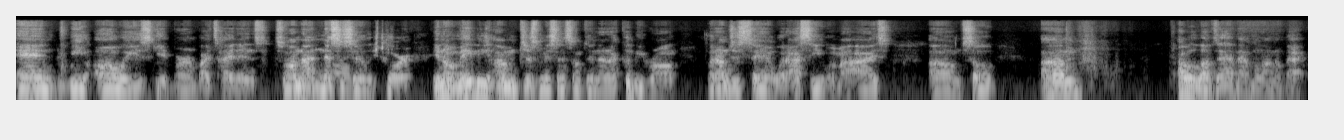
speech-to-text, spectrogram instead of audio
and we always get burned by tight ends. So I'm not necessarily sure. You know, maybe I'm just missing something and I could be wrong, but I'm just saying what I see with my eyes. Um, so um I would love to have Matt Milano back,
